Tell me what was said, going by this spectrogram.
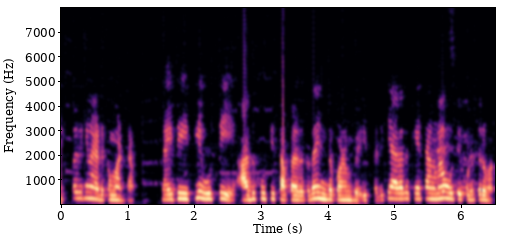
இப்போதைக்கு நான் எடுக்க மாட்டேன். நைட்டு இட்லி ஊற்றி அதுக்கு ஊற்றி சாப்பிட்றதுக்கு தான் இந்த குழம்பு. இப்போதைக்கு யாராவது கேட்டாங்கன்னா ஊற்றி கொடுத்துருவேன்.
